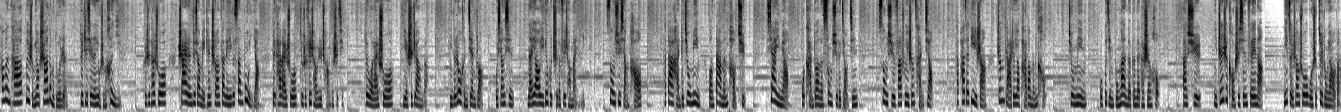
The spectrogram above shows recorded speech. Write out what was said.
他问他为什么要杀那么多人，对这些人有什么恨意？可是他说，杀人就像每天吃完饭的一个散步一样，对他来说就是非常日常的事情。对我来说也是这样的。你的肉很健壮，我相信南瑶一定会吃得非常满意。宋旭想逃，他大喊着救命，往大门跑去。下一秒，我砍断了宋旭的脚筋。宋旭发出一声惨叫，他趴在地上挣扎着要爬到门口。救命！我不紧不慢地跟在他身后。阿旭，你真是口是心非呢。你嘴上说我是最重要的，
